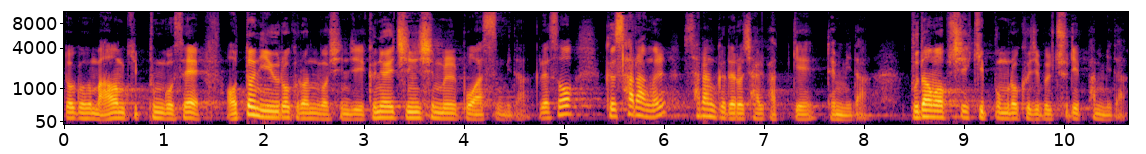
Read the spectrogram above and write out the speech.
또 그 마음 깊은 곳에 어떤 이유로 그런 것인지 그녀의 진심을 보았습니다. 그래서 그 사랑을 사랑 그대로 잘 받게 됩니다. 부담 없이 기쁨으로 그 집을 출입합니다.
